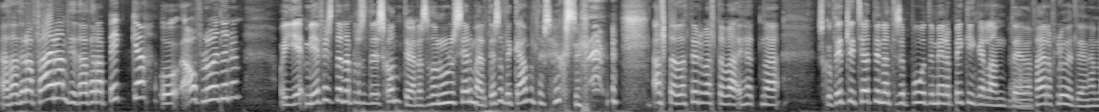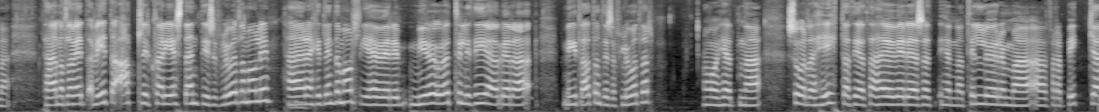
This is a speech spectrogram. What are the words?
að það þurfa að færa hann því það þarf að byggja og á flugvillinum og ég, mér finnst það nefnilega svolítið skondið en þess að þá núna sér maður, þetta er svolítið gamaldags hugsun alltaf það þurfa alltaf að hérna, sko fyll í tjötnina til að búa til meira byggingarland eða færa flugvillin þannig að það er náttúrulega að vita allir hver ég stendi í þessu flugvillamáli það er ekkert lindamál, ég hef verið mjög öttul í því að vera mikill aðdandi þessar flugvallar. Og hérna svo er það hitt að því að það hefur verið þess að hérna, tillögur um að, að fara að byggja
